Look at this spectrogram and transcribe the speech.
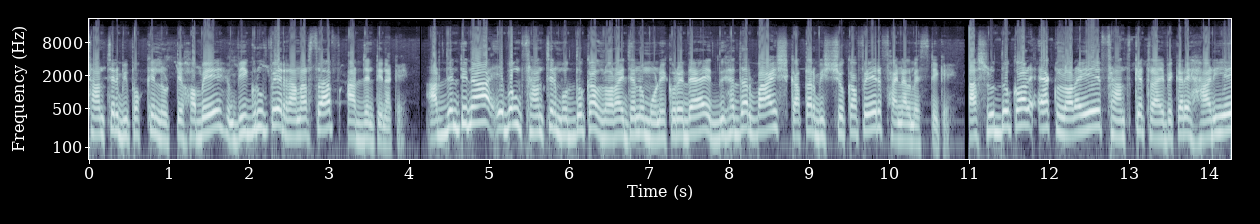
ফ্রান্সের বিপক্ষে লড়তে হবে বি গ্রুপের রানার্স আপ আর্জেন্টিনাকে। আর্জেন্টিনা এবং ফ্রান্সের মধ্যকার লড়াই যেন মনে করে দেয় দুই হাজার বাইশ কাতার বিশ্বকাপের ফাইনাল ম্যাচটিকে। শ্বাসরুদ্ধকর এক লড়াইয়ে ফ্রান্সকে ট্রাইবেকারে হারিয়ে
